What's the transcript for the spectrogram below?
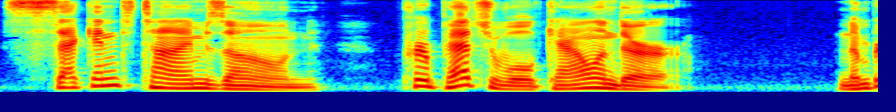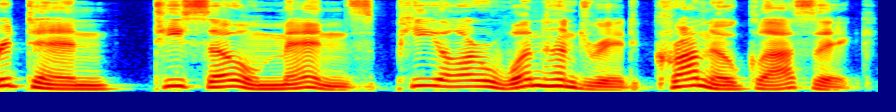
Second Time Zone, Perpetual Calendar. Number 10, Tissot Men's PR100 Chrono Classic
